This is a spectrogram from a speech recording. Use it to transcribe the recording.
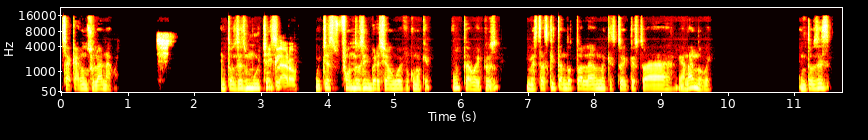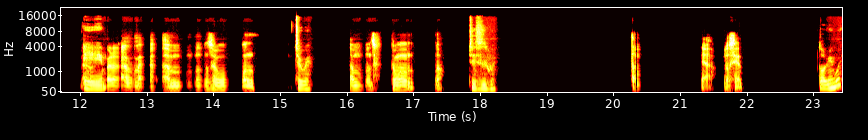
sacaron su lana, güey. Entonces, Sí, muchas, claro. muchos fondos de inversión, güey, fue como que, puta, güey, pues me estás quitando toda la lana que estoy, que estoy ganando, güey. Entonces, eh, Espérame, dame un segundo. sí, güey. dame un segundo. Sí, sí, güey. Ya, lo siento. ¿Todo bien, güey?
